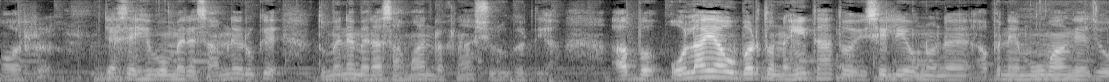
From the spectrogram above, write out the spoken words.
और जैसे ही वो मेरे सामने रुके तो मैंने मेरा सामान रखना शुरू कर दिया। अब ओला या उबर तो नहीं था तो इसीलिए उन्होंने अपने मुँह मांगे जो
